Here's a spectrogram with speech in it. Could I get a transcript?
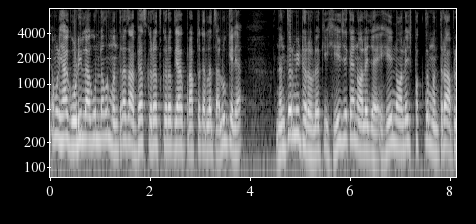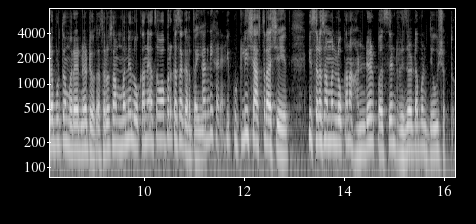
त्यामुळे ह्या गोडी लागून लागून मंत्राचा अभ्यास करत करत या प्राप्त करायला चालू केल्या. नंतर मी ठरवलं की हे जे काय नॉलेज आहे हे नॉलेज फक्त मंत्र आपल्यापुरतं मर्यादा न ठेवता सर्वसामान्य लोकांना याचा वापर कसा करता येईल. की कुठली शास्त्र अशी आहेत की सर्वसामान्य लोकांना हंड्रेड पर्सेंट रिझल्ट आपण देऊ शकतो?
